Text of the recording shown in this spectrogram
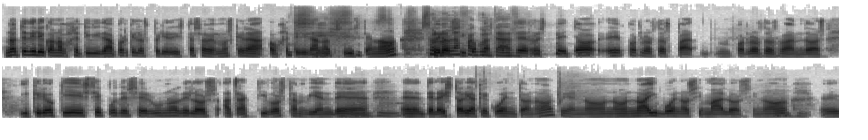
no te diré con objetividad porque los periodistas sabemos que la objetividad no existe, ¿no? Pero sí con bastante respeto eh, por, los dos por los dos bandos. Y creo que ese puede ser uno de los atractivos también de, eh, de la historia que cuento, ¿no? Que no, no, no hay buenos y malos, sino eh,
